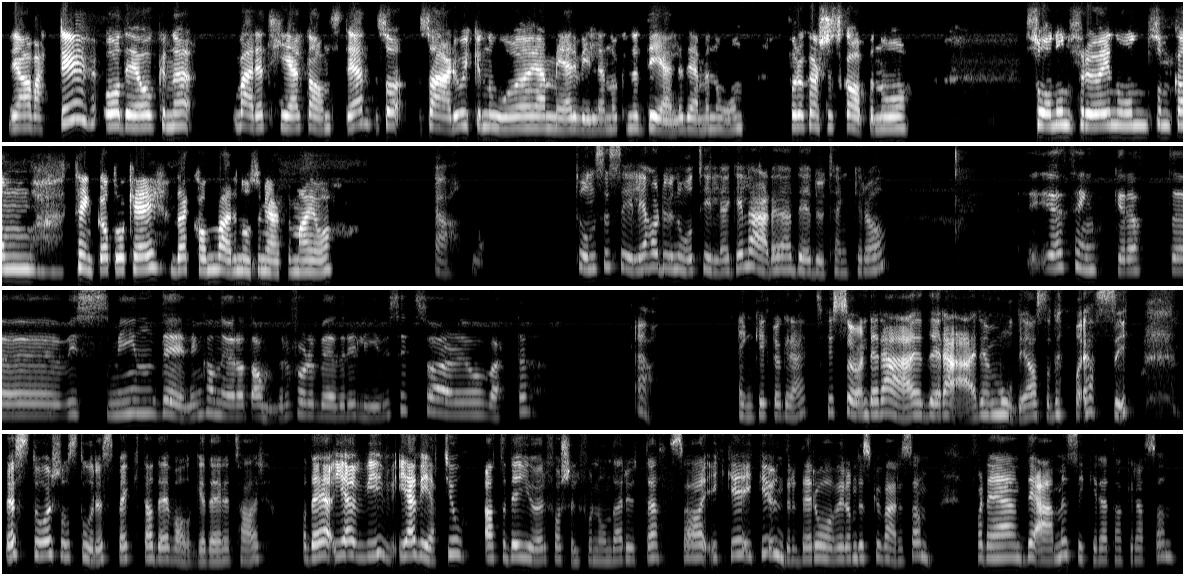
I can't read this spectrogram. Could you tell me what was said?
jeg har vært i, og det å kunne være et helt annet sted, så, så, er det jo ikke noe jeg mer vil enn å kunne dele det med noen. For å kanskje skape noe Så noen frø i noen som kan tenke at OK, det kan være noe som hjelper meg òg. Ja. Tone Cecilie, har du noe å tillegge, eller er det det du tenker òg? Jeg tenker at uh, hvis min deling kan gjøre at andre får det bedre i livet sitt, så er det jo verdt det. Ja. Enkelt og greit. Fy søren, dere er, dere er modige, altså. Det må jeg si. Det står så stor respekt av det valget dere tar. Og det, jeg, vi, jeg, vet jo at det gjør forskjell for noen der ute, så ikke, ikke undre dere over om det skulle være sånn. For det, det er med sikkerhet akkurat sånn.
